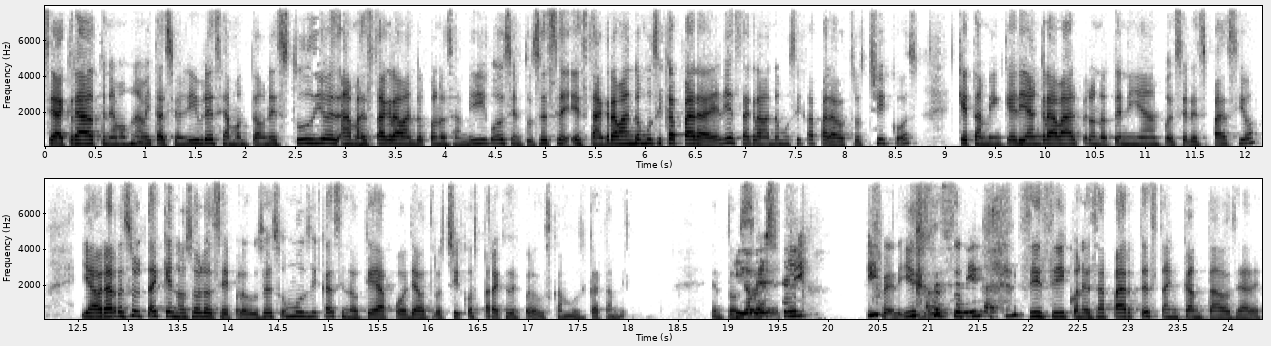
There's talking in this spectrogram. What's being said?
se ha creado, tenemos una habitación libre, se ha montado un estudio, además está grabando con los amigos, entonces eh, está grabando música para él y está grabando música para otros chicos que también querían grabar, pero no tenían pues el espacio. Y ahora resulta que no solo se produce su música, sino que apoya a otros chicos para que se produzca música también. Entonces, ¿Y lo ves feliz? feliz. Sí, sí, con esa parte está encantado, o sea,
